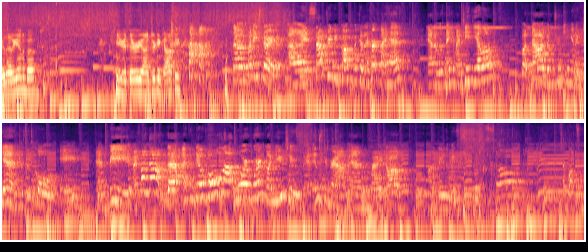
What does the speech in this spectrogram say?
Say that again about your theory on drinking coffee? So, funny story. I stopped drinking coffee because it hurt my head and it was making my teeth yellow. But now I've been drinking it again because it's cold, A. And B, I found out that I can do a whole lot more work on YouTube and Instagram and my job on a daily basis. So, I bought some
